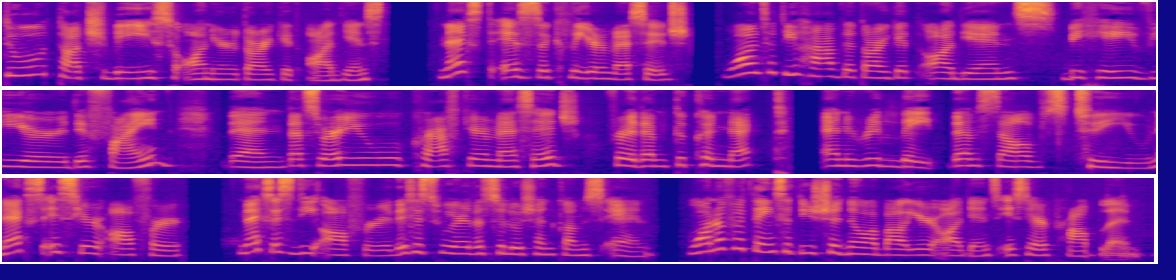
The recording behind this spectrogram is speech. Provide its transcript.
to touch base on your target audience. Next is the clear message. Once that you have the target audience behavior defined, then that's where you will craft your message for them to connect and relate themselves to you. Next is your offer. Next is the offer. This is where the solution comes in. one of the things that you should know about your audience is their problem.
